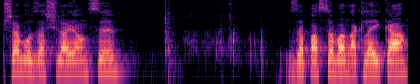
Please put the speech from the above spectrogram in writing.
przewód zasilający, zapasowa naklejka.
